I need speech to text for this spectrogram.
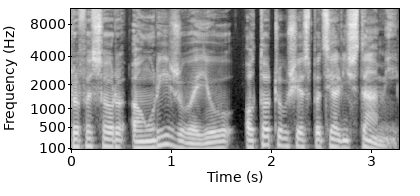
Profesor Henri Joueillou otoczył się specjalistami.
